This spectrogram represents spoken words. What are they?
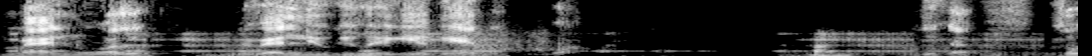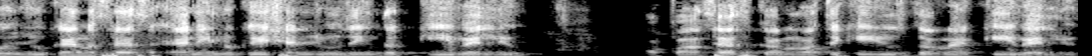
ਮੈਨੂਅਲ ਵੈਲਿਊ ਕੀ ਹੋਏਗੀ ਅਗੇਨ ठीक है so you can access any location using the key value ਆਪਾਂ ਅਸੈਸ ਕਰਨ ਵਾਸਤੇ ਕੀ ਯੂਜ਼ ਕਰਨਾ ਹੈ ਕੀ ਵੈਲਿਊ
